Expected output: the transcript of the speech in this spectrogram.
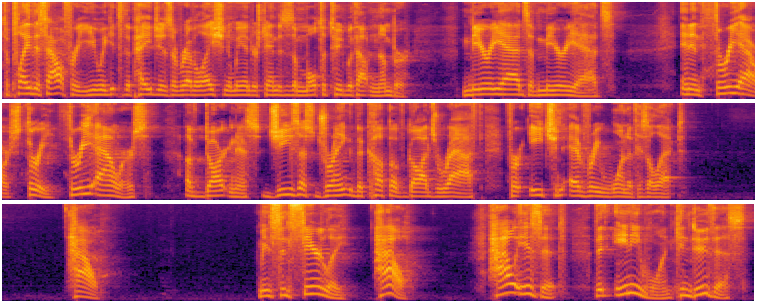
To play this out for you, we get to the pages of Revelation and we understand this is a multitude without number, myriads of myriads. And in three hours, three, three hours of darkness, Jesus drank the cup of God's wrath for each and every one of his elect. How? I mean, sincerely, how? How is it that anyone can do this?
